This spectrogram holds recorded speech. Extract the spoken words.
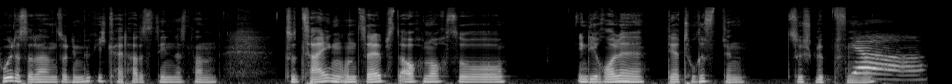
Cool, dass du dann so die Möglichkeit hattest, denen das dann zu zeigen und selbst auch noch so in die Rolle der Touristin zu schlüpfen. Ne? Ja,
